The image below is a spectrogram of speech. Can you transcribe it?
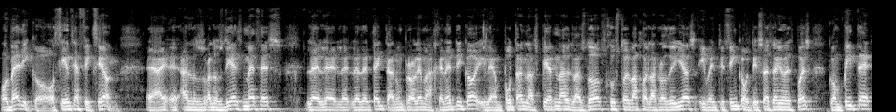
obérico o ciencia ficción. Eh, a, los, a los 10 meses le, detectan un problema genético y le amputan las piernas, las dos, justo debajo de las rodillas, y 25 o 26 años después compite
